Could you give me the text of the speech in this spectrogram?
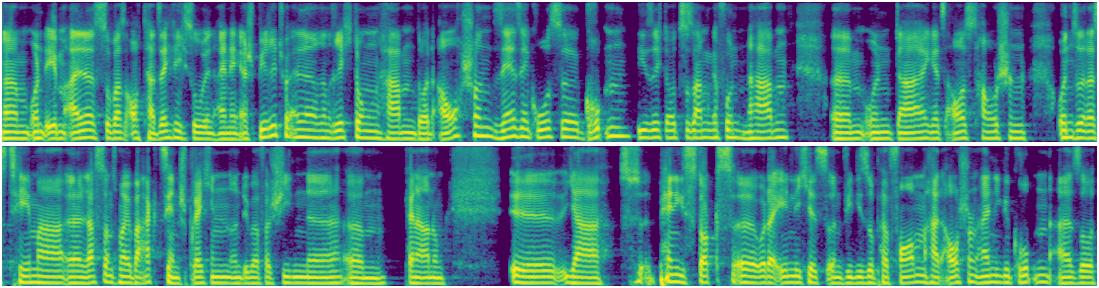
ähm, und eben alles sowas auch tatsächlich so in einer eher spirituelleren Richtung haben dort auch schon sehr, sehr große Gruppen, die sich dort zusammengefunden haben ähm, und da jetzt austauschen. Und so das Thema, äh, lasst uns mal über Aktien sprechen und über verschiedene, ähm, keine Ahnung, äh, ja, Penny Stocks äh, oder ähnliches und wie die so performen, hat auch schon einige Gruppen. Also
